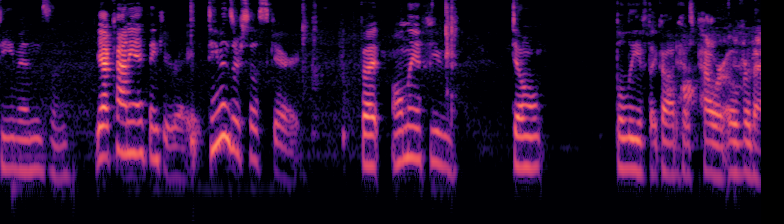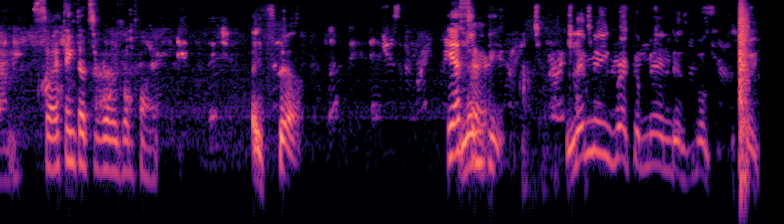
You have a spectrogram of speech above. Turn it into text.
demons and yeah, Connie, I think you're right. Demons are so scary, but only if you don't believe that God has power over them. So I think that's a really good point. Hey, Steph. Yes, let sir. Me, let me recommend this book to you.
